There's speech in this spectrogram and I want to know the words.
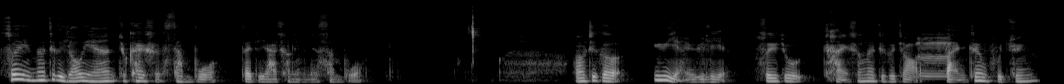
所以呢，这个谣言就开始散播，在地下城里面的散播，然后这个愈演愈烈，所以就产生了这个叫嗯。反政府军。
